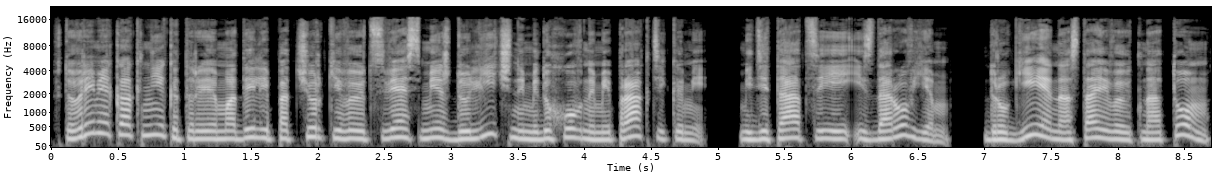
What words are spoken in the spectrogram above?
В то время как некоторые модели подчеркивают связь между личными духовными практиками, медитацией и здоровьем, другие настаивают на том,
